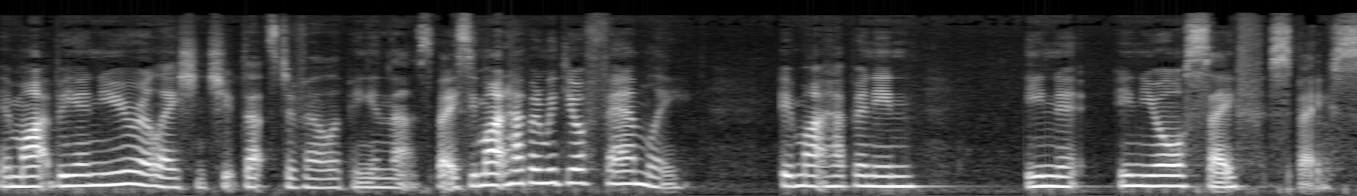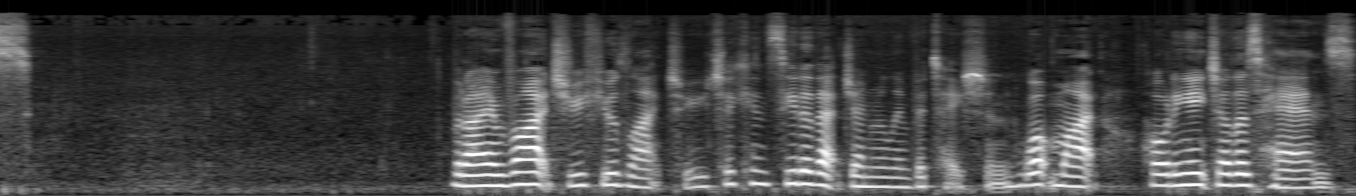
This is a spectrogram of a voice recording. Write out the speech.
There might be a new relationship that's developing in that space. It might happen with your family. It might happen in, in, in your safe space. But I invite you, if you'd like to, to consider that general invitation. What might holding each other's hands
